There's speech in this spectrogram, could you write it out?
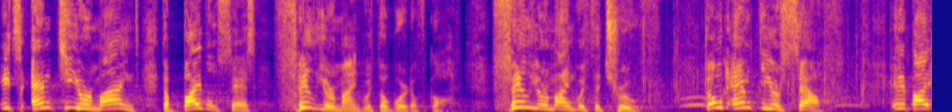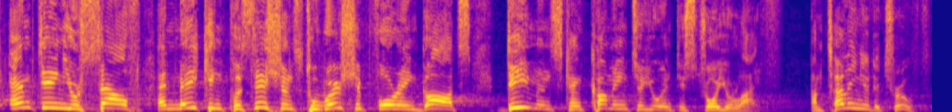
It's empty your mind. The Bible says, fill your mind with the word of God. Fill your mind with the truth. Don't empty yourself. Eh, by emptying yourself and making positions to worship foreign gods, demons can come into you and destroy your life. I'm telling you the truth.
